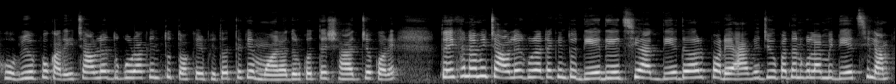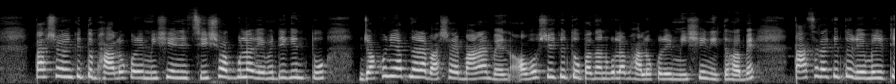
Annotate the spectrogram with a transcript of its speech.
খুবই উপকারী। চাউলের গুঁড়া কিন্তু ত্বকের ভিতর থেকে ময়লা দূর করতে সাহায্য করে। তো এখানে আমি চাউলের গুঁড়াটা কিন্তু দিয়ে দিয়েছি আর দিয়ে দেওয়ার পরে আগে যে উপাদানগুলো আমি দিয়েছিলাম, তার সঙ্গে কিন্তু ভালো করে মিশিয়ে নিচ্ছি। সবগুলো রেমেডি কিন্তু যখনই আপনারা বাসায় বানাবেন, অবশ্যই কিন্তু উপাদানগুলো ভালো করে মিশিয়ে নিতে হবে। তাছাড়া কিন্তু রেমেডিটি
